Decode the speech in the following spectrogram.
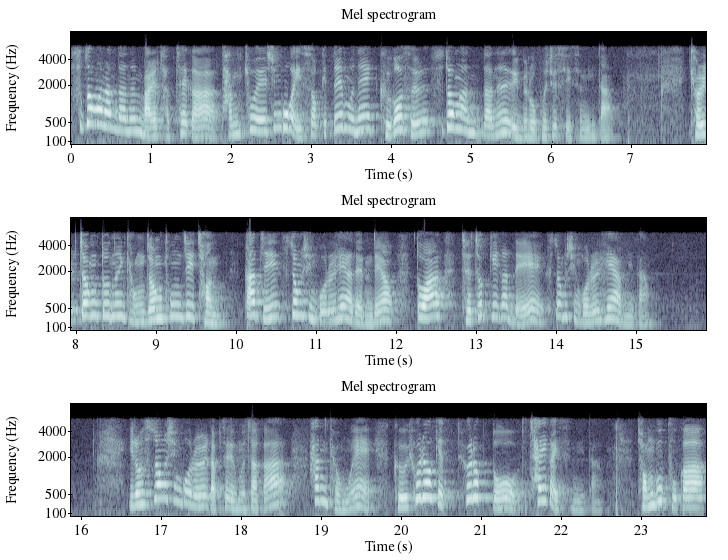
수정을 한다는 말 자체가 당초에 신고가 있었기 때문에 그것을 수정한다는 의미로 보실 수 있습니다. 결정 또는 경정 통지 전까지 수정 신고를 해야 되는데요. 또한 제척 기간 내에 수정 신고를 해야 합니다. 이런 수정 신고를 납세 의무자가 한 경우에 그 효력의 효력도 차이가 있습니다. 정부 부가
